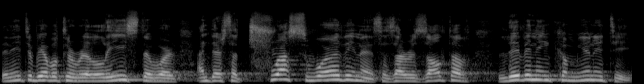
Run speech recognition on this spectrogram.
They need to be able to release the word. And there's a trustworthiness as a result of living in community.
